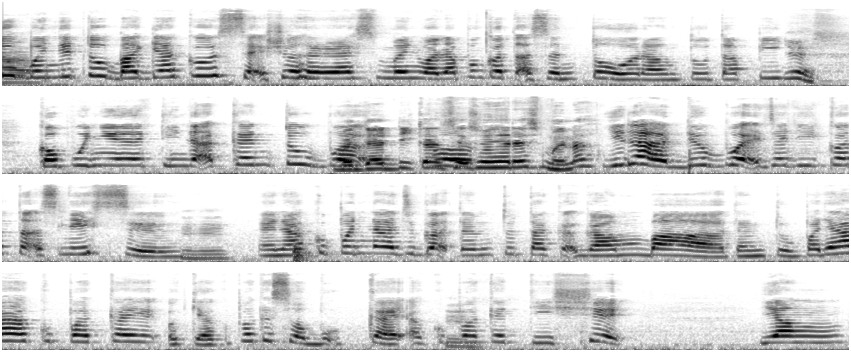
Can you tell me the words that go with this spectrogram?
Ah. benda tu bagi aku Sexual harassment Walaupun kau tak sentuh orang tu Tapi Yes. Kau punya tindakan tu buat Menjadikan kau, sexual harassment lah. Yelah dia buat jadi kau tak selesa Mhm. And aku pernah juga time tu takat gambar time tu Padahal aku pakai Okay aku pakai swab cut Aku Hmm. pakai t-shirt Yang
